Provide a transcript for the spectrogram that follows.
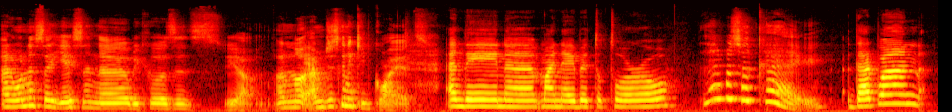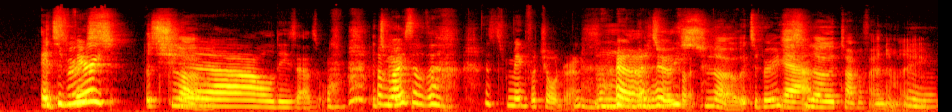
I want to say yes and no because it's yeah. I'm not. Yeah. I'm just gonna keep quiet. And then uh, my neighbor Totoro. That was okay. That one, It's, it's, very, very s- slow. childish as well. It's But very- most of the it's made for children. Mm, but it's very slow. It's a very Yeah. slow type of anime. Mm.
